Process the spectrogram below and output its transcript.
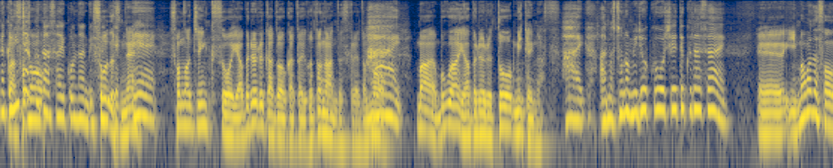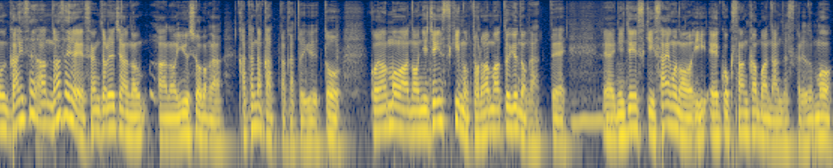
なんか2まあその着が最高なんでしたっけ、そうですね、えそのジンクスを破れるかどうかということなんですけれども、はいまあ僕は破れると見ています。はいあのその魅力を教えてください。えー今までその凱旋あなぜセントレジャーのあの優勝馬が勝てなかったかというとこれはもうあのニジンスキーのトラウマというのがあって、えーニジンスキー最後の英国三冠馬なんですけれども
